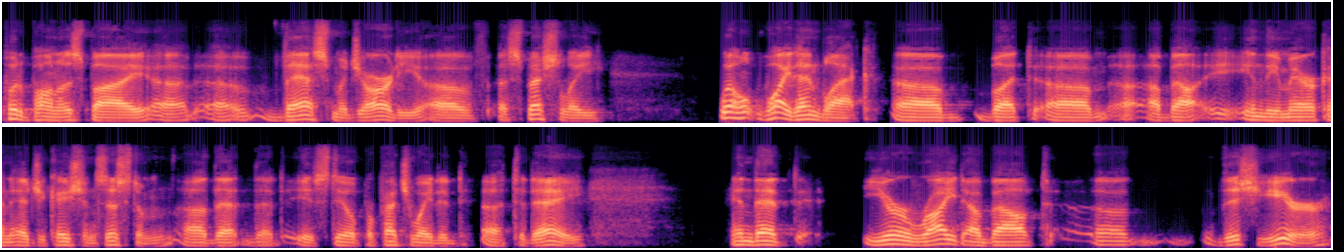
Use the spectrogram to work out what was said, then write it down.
put upon us by uh, a vast majority of, especially, well, white and black, uh, but um, about in the American education system that that is still perpetuated today, and that you're right about this year,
